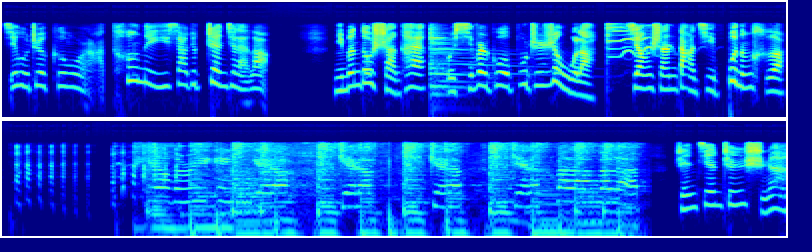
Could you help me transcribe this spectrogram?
结果这哥们儿啊，腾的一下就站起来了。你们都闪开！我媳妇儿给我布置任务了，江山大计不能喝。人间真实啊！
